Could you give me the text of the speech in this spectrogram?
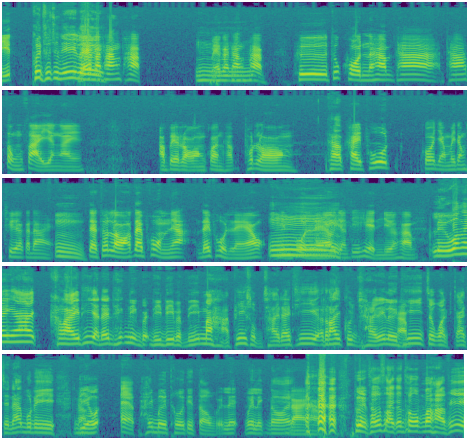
นิดพืชทุกชนิดเลแม้ยกระทั่งผักอืแม้กระทั่งผัก คือทุกคนนะครับถ้าถ้าสงสัยยังไง เอาไปลองก่อนครับ ทดลองครับใครพูด ก็ยังไม่ต้องเชื่อก็ได้ อืม แต่ทดลองแต่ผมเนี่ยได้ผลแล้วอืมเห็นผลแล้วอย่างที่เห็นเยอะครับ หรือว่าง่ายๆ ใครที่อยากได้เทคนิคแบบดีๆ แบบนี้มาหาพี่สมชายได้ที่ไร่คุณชัยได้เลยครับที่จังหวัดกาญจนบุรี ครับ เดี๋ยวแอบให้เบอร์โทรติดต่อไว้เล็กไว้เล็กน้อย ได้ครับ เผื่อสาวๆจะโทรมาหาพี่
